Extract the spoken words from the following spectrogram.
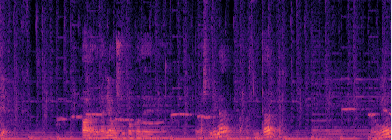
Bien. Ahora le daríamos un poco de, gasolina para facilitar la unión.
